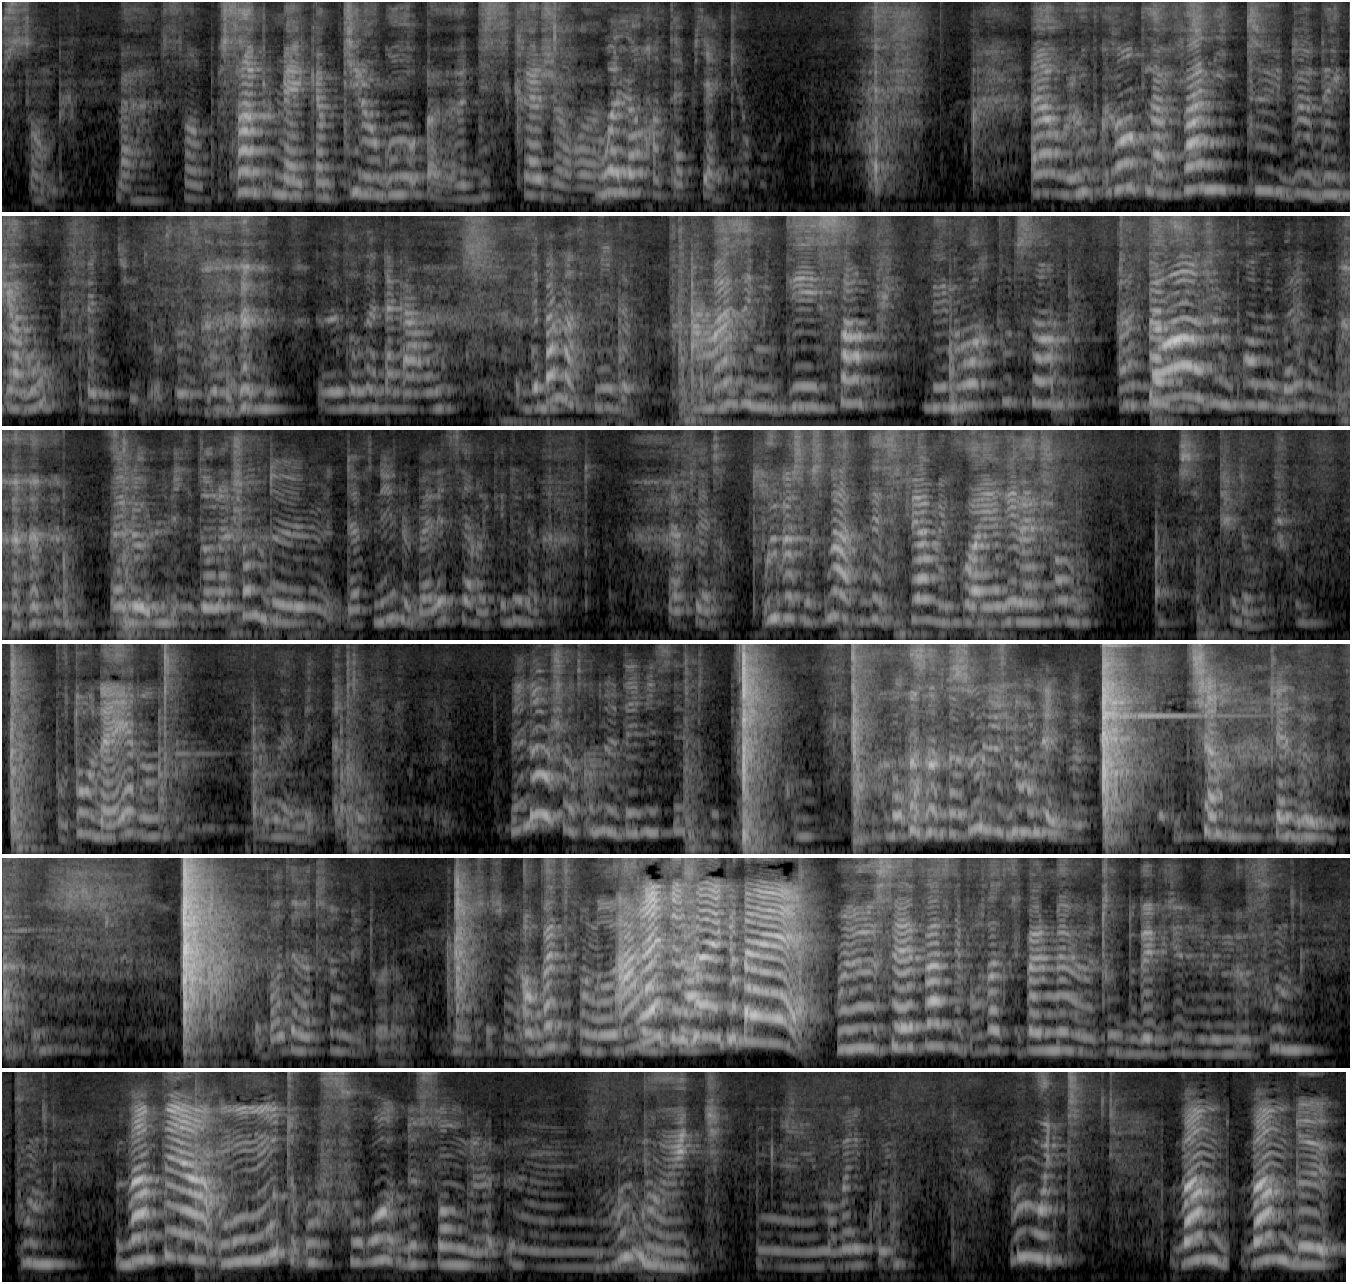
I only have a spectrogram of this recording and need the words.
Simple? Bah, simple. Simple, mais avec un petit logo discret, genre. Ou alors un tapis à carreaux. Alors, je vous présente la fanitude des carreaux. Fanitude, ça se voit. Vous êtes en tête à carreaux. C'est pas ma fmide. Moi, j'ai mis des simples, des noirs toutes simples. Ah, basiques. je vais me prendre le balai dans la. Bah, le- le- dans la chambre de Daphné, le balai sert à quelle est la porte La fenêtre. Oui, parce que sinon la fenêtre se ferme, il faut aérer la chambre. Oh, ça pue dans la chambre. Pourtant, on aère, hein. Ouais, mais attends. Mais non, je suis en train de le dévisser le truc. Bon, ça me saoule, je l'enlève. Tiens, cadeau. T'as pas intérêt de fermer, toi, là. Non, de toute façon, En fait, on est au Arrête de CFA. jouer avec le balai On est au CFA, c'est pour ça que c'est pas le même truc de d'habitude, le même foum. Foum. 21. Moumoute ou fourreau de sangle euh... Moumoute. Je m'en bats les couilles. Moumoute. 20 22.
